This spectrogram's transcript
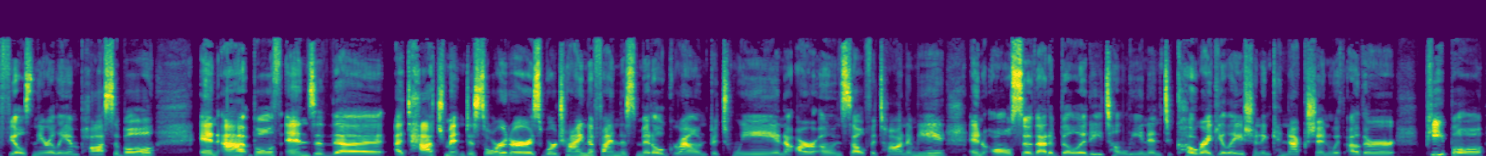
feels nearly impossible. And at both ends of the attachment disorders, we're trying to find this middle ground between our own self autonomy and also that ability to lean into co regulation and connection with other people.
